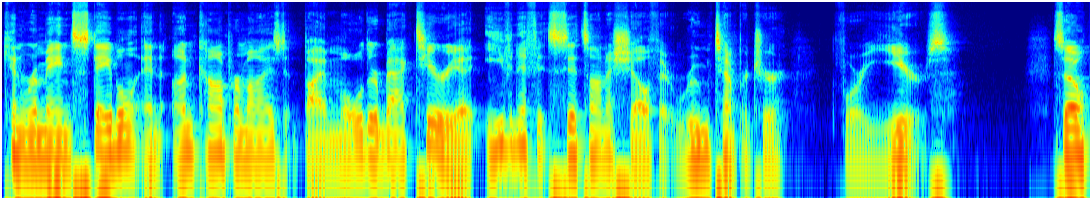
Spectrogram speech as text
can remain stable and uncompromised by mold or bacteria even if it sits on a shelf at room temperature for years. So,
